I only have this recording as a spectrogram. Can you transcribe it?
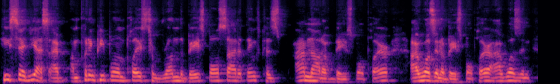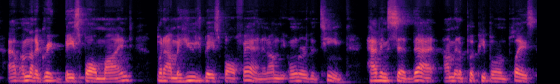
he said, yes, I'm putting people in place to run the baseball side of things because I'm not a baseball player. I wasn't a baseball player. I wasn't. I'm not a great baseball mind, but I'm a huge baseball fan and I'm the owner of the team. Having said that, I'm going to put people in place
